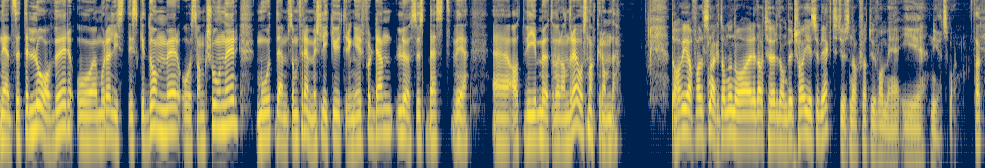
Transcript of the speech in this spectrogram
nedsette lover og moralistiske dommer og sanksjoner mot dem som fremmer slike ytringer, for den løses best ved eh, at vi møter hverandre og snakker om det. Da har vi iallfall snakket om det nå, redaktør Dan Choi i Subjekt. Tusen takk for at du var med i Nyhetsmorgen. Takk.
